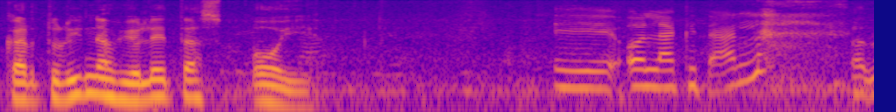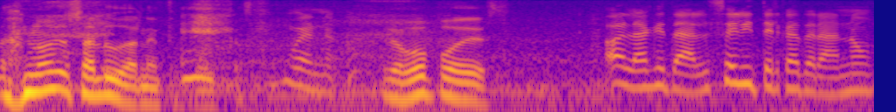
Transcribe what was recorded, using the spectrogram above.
cartulinas violetas hoy? Eh, hola, ¿qué tal? No se saludan en este podcast, Bueno, pero vos podés. hola, ¿qué tal? Soy Liter Catarano.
